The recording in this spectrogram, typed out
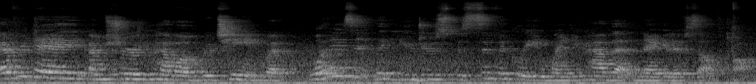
every day, I'm sure you have a routine, but what is it that you do specifically when you have that negative self talk?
